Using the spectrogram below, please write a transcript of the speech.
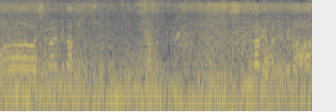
아, 신납니다. 신나게 달립니다.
